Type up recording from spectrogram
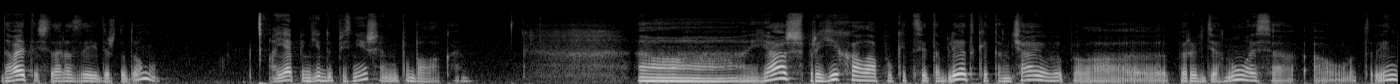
давай ти зараз заїдеш додому, а я під'їду пізніше, і ми побалакаємо. Я ж приїхала, поки ці таблетки, там чаю випила, перевдягнулася. От він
